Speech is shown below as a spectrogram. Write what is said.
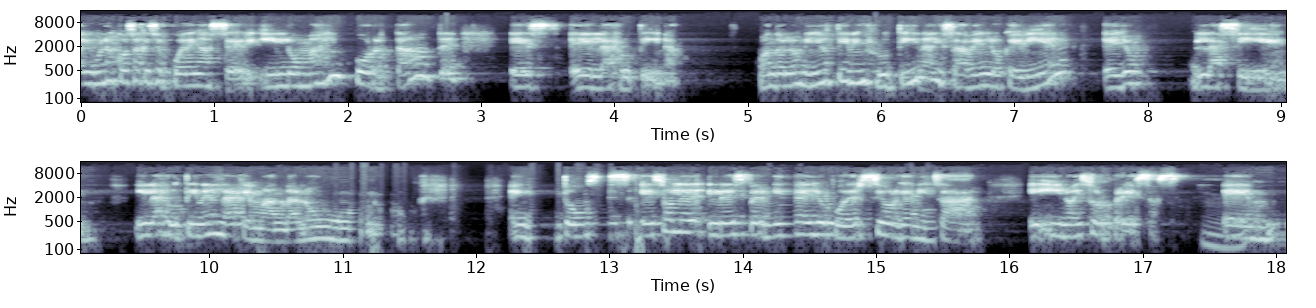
algunas cosas que se pueden hacer, y lo más importante es eh, la rutina. Cuando los niños tienen rutina y saben lo que viene, ellos la siguen, y la rutina es la que manda, no uno. Entonces, eso les permite a ellos poderse organizar y, no hay sorpresas. Em,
